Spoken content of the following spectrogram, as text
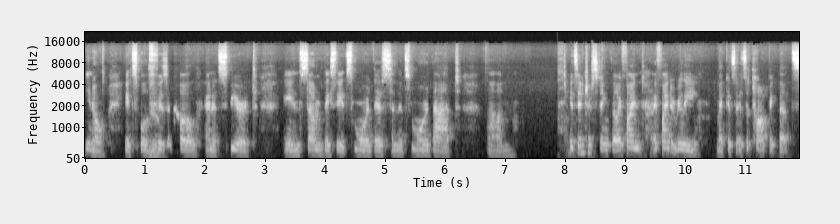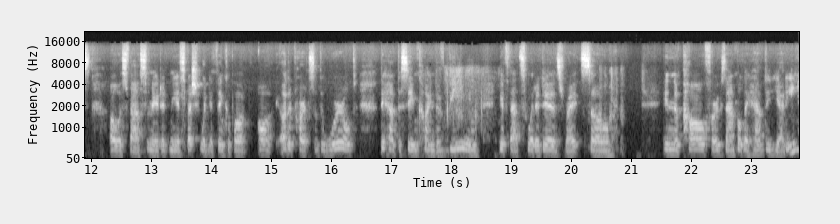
You know, it's both yeah. physical and it's spirit. In some, they say it's more this and it's more that. Um, it's interesting, though. I find I find it really like it's it's a topic that's always fascinated me, especially when you think about all other parts of the world. They have the same kind of being, if that's what it is, right? So, in Nepal, for example, they have the Yeti.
